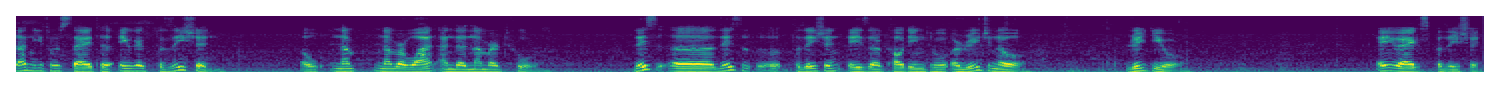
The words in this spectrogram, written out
that need to set AUX position oh, num number one and number two. This uh, this uh, position is according to original radio AUX position.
